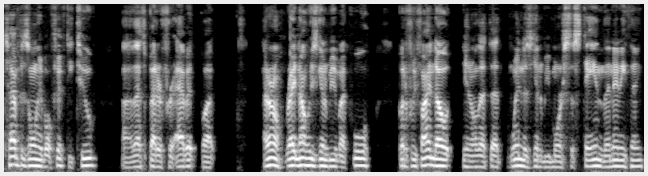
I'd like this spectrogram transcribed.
temp is only about 52. Uh, that's better for Abbott, but I don't know. Right now, he's going to be in my pool. But if we find out, you know, that that wind is going to be more sustained than anything,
